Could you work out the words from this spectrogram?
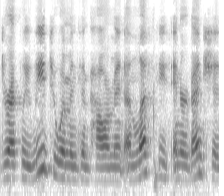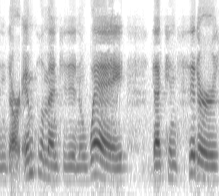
directly lead to women's empowerment unless these interventions are implemented in a way that considers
